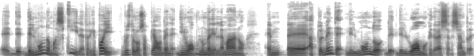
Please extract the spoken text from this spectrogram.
eh, de, del mondo maschile, perché poi questo lo sappiamo bene, di nuovo, numeri alla mano, è, attualmente nel mondo de, dell'uomo che deve essere sempre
